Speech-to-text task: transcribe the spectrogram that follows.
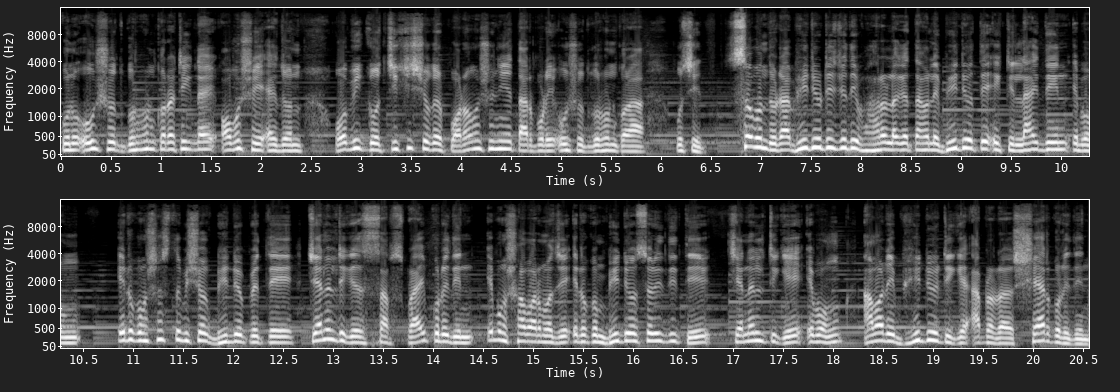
কোনো ঔষধ গ্রহণ করা ঠিক নয়। অবশ্যই একজন অভিজ্ঞ চিকিৎসকের পরামর্শ নিয়ে তারপরে ঔষধ গ্রহণ করা উচিত। সো বন্ধুরা, ভিডিওটি যদি ভালো লাগে, তাহলে ভিডিওতে একটি লাইক দিন এবং এরকম স্বাস্থ্য বিষয়ক ভিডিও পেতে চ্যানেলটিকে সাবস্ক্রাইব করে দিন এবং সবার মাঝে এরকম ভিডিও ছড়িয়ে দিতে চ্যানেলটিকে এবং আমার এই ভিডিওটিকে আপনারা শেয়ার করে দিন।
